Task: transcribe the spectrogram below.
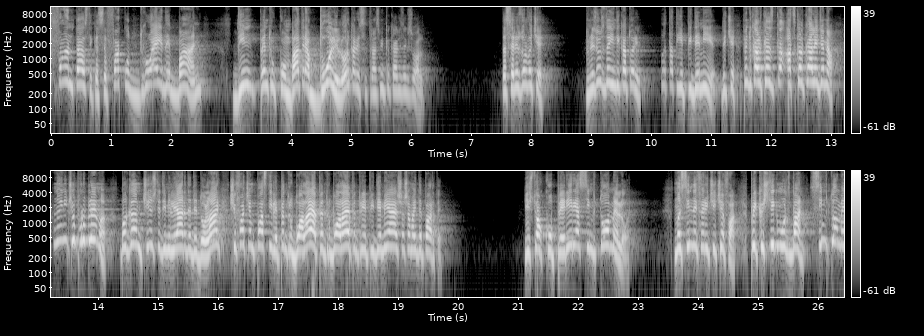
fantastică, să facă o droaie de bani din, pentru combaterea bolilor care se transmit pe cale sexuală. Dar se rezolvă ce? Dumnezeu îți dă indicatorii. Bă, tată, e epidemie. De ce? Pentru că ați călcat legea mea. Nu e nicio problemă. Băgăm 500 de miliarde de dolari și facem pastile pentru boala aia, pentru boala aia, pentru epidemia aia și așa mai departe. Este o acoperire a simptomelor. Mă simt nefericit, ce fac? Păi câștig mulți bani. Simptome,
